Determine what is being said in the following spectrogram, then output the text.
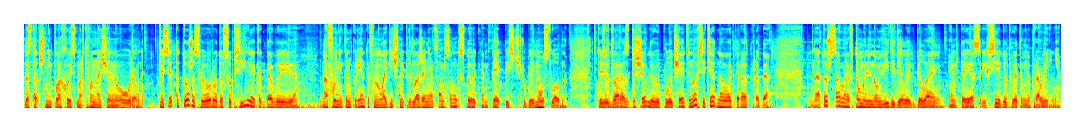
достаточно неплохой смартфон начального уровня. То есть это тоже своего рода субсидия, когда вы на фоне конкурентов аналогичные предложения от Samsung стоят там 5000 рублей, ну условно. То есть в два раза дешевле вы получаете, но в сети одного оператора, да. А то же самое в том или ином виде делает Билайн, МТС, и все идут в этом направлении.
